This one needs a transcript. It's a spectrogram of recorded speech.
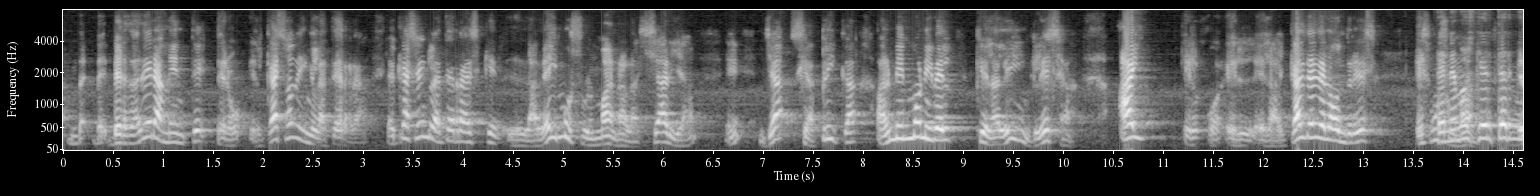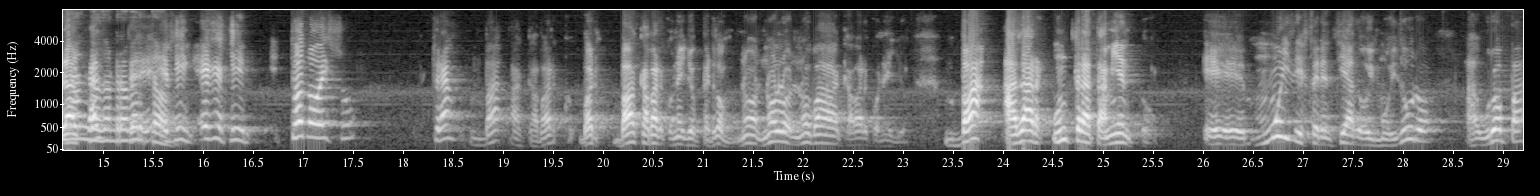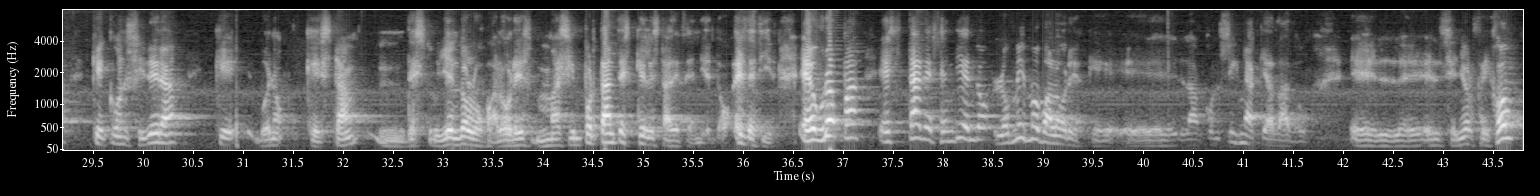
verdaderamente, pero el caso de Inglaterra, el caso de Inglaterra es que la ley musulmana, la Sharia, ¿eh? ya se aplica al mismo nivel que la ley inglesa. Hay el, alcalde de Londres es musulmán. Tenemos que ir terminando, don Roberto. En fin, es decir, todo eso Trump va a acabar, bueno, va a acabar con ello, perdón, no, no, no va a acabar con ello. Va a dar un tratamiento eh, muy diferenciado y muy duro a Europa que considera que, bueno, que están mm, destruyendo los valores más importantes que él está defendiendo. Es decir, Europa está defendiendo los mismos valores que eh, la consigna que ha dado el, señor Feijó.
